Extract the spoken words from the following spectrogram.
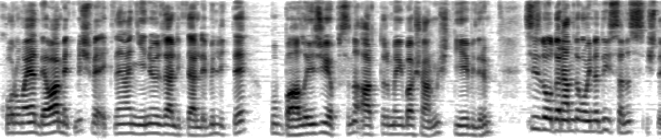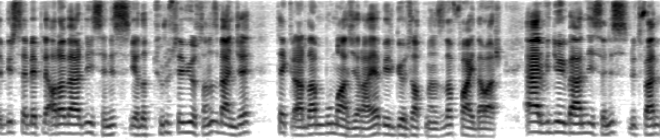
korumaya devam etmiş ve eklenen yeni özelliklerle birlikte bu bağlayıcı yapısını arttırmayı başarmış diyebilirim. Siz de o dönemde oynadıysanız işte bir sebeple ara verdiyseniz ya da türü seviyorsanız bence tekrardan bu maceraya bir göz atmanızda fayda var. Eğer videoyu beğendiyseniz lütfen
